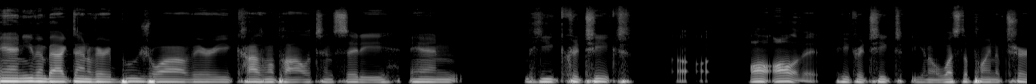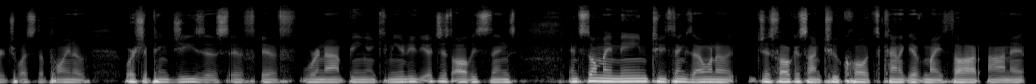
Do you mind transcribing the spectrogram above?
and even back then a very bourgeois, very cosmopolitan city, and he critiqued uh, all all of it. He critiqued, you know, what's the point of church? What's the point of worshiping Jesus if if we're not being in community? It's just all these things. And so my main two things I want to just focus on two quotes, kind of give my thought on it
